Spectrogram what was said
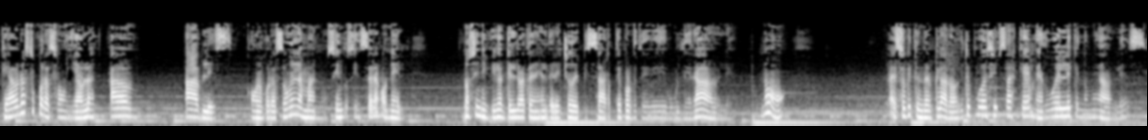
que abras tu corazón y hablas, hables con el corazón en la mano, siendo sincera con él, no significa que él va a tener el derecho de pisarte porque te ve vulnerable. No. Eso hay que tener claro. Yo te puedo decir, ¿sabes qué? Me duele que no me hables.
